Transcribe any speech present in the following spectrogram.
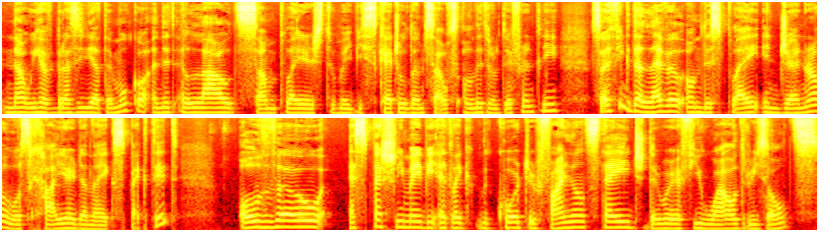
Now we have Brasilia Temuco, and it allowed some players to maybe schedule themselves a little differently. So I think the level on display in general was higher than I expected although especially maybe at like the quarter-final stage there were a few wild results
